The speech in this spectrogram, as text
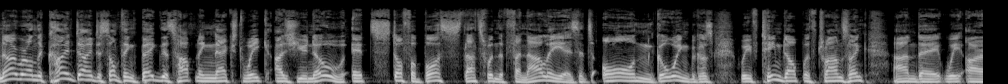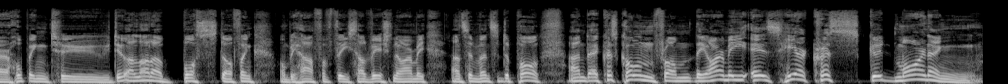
Now we're on the countdown to something big that's happening next week. As you know, it's Stuff a Bus. That's when the finale is. It's ongoing because we've teamed up with TransLink and uh, we are hoping to do a lot of bus stuffing on behalf of the Salvation Army and St Vincent de Paul. And uh, Chris Cullen from the Army is here. Chris, good morning.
